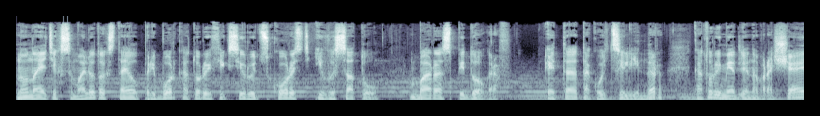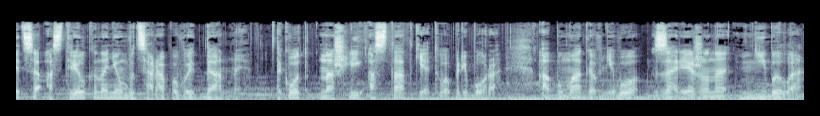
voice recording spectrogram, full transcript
но на этих самолетах стоял прибор, который фиксирует скорость и высоту – бароспидограф. Это такой цилиндр, который медленно вращается, а стрелка на нем выцарапывает данные. Так вот, нашли остатки этого прибора, а бумага в него заряжена не была.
